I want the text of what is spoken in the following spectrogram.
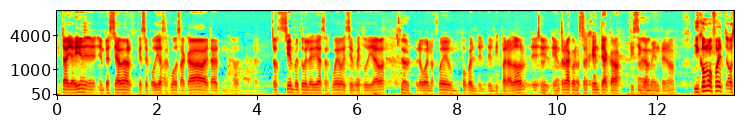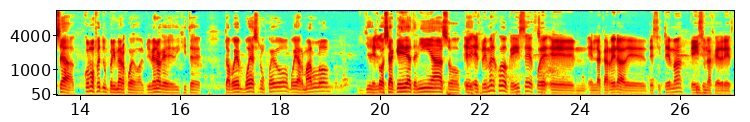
y, ta, y ahí eh, empecé a ver que se podía hacer juegos acá. y tal. Yo siempre tuve la idea de hacer juegos y siempre estudiaba. Claro. Pero bueno, fue un poco el, el- el disparador, eh, Sí. eh, entrar a conocer gente acá, físicamente, ¿no? ¿Y cómo fue, o sea, cómo fue tu primer juego? El primero que dijiste, "Ta, voy, voy a hacer un juego, voy a armarlo. El- o sea, ¿qué idea tenías? O qué- El, el primer juego que hice fue en, en la carrera de, de sistemas, que hice un ajedrez.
